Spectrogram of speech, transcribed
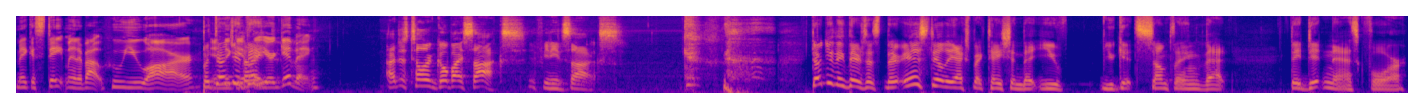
make a statement about who you are But in don't the you gift that you're giving. I just tell her go buy socks if you need socks. Don't you think there's this, there is still the expectation that you you get something that they didn't ask for,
